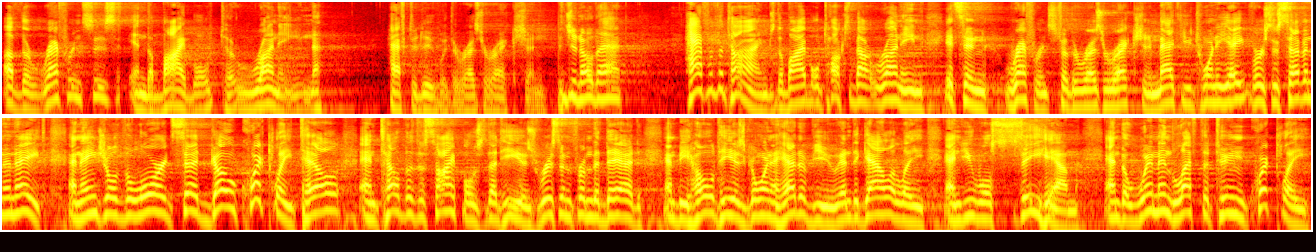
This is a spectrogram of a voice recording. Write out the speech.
of the references in the Bible to running have to do with the resurrection. Did you know that? Half of the times the Bible talks about running, it's in reference to the resurrection. In Matthew 28, verses 7 and 8, an angel of the Lord said, Go quickly, tell and tell the disciples that he is risen from the dead, and behold, he is going ahead of you into Galilee, and you will see him. And the women left the tomb quickly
